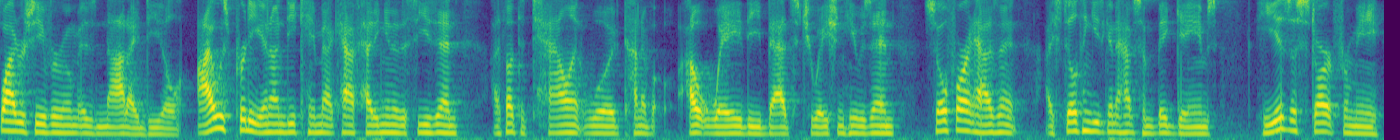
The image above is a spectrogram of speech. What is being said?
wide receiver room is not ideal. I was pretty in on DK Metcalf heading into the season. I thought the talent would kind of outweigh the bad situation he was in. So far, it hasn't. I still think he's going to have some big games. He is a start for me,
